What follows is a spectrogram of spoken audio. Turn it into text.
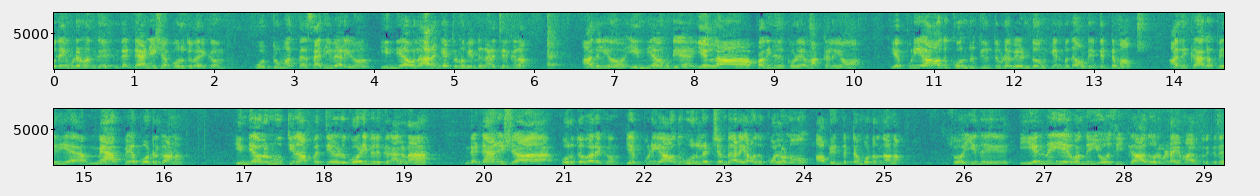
உதவியுடன் வந்து இந்த டேனிஷை பொறுத்த வரைக்கும் ஒட்டுமொத்த சதி வேலையும் இந்தியாவில் அரங்கேற்றணும் என்று நினைச்சிருக்கிறான். அதுலயும் இந்தியாவுடைய எல்லா பகுதிகளுக்குடைய மக்களையும் எப்படியாவது கொன்று தீர்த்து விட வேண்டும் என்பது அவனுடைய திட்டமா அதுக்காக பெரிய மேப்பே போட்டிருக்கானா இந்தியாவில் நூத்தி நாற்பத்தி ஏழு கோடி பேர் இருக்கிறாங்கன்னா இந்த டேனிஷா பொறுத்த வரைக்கும் எப்படியாவது ஒரு லட்சம் பேரையாவது கொல்லணும் அப்படின்னு திட்டம் போட்டிருந்தானா ஸோ இது என்னையே வந்து யோசிக்காத ஒரு விடயமா இருந்திருக்குது.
